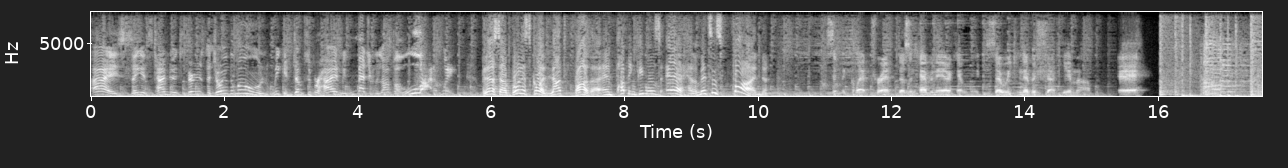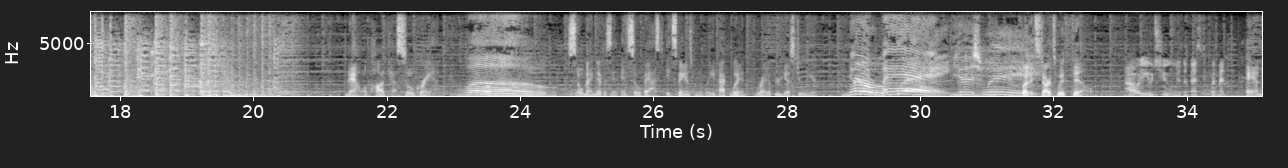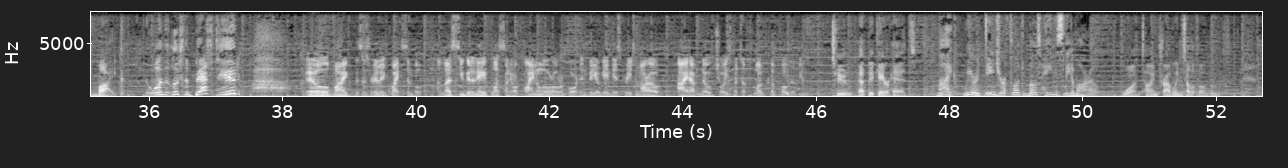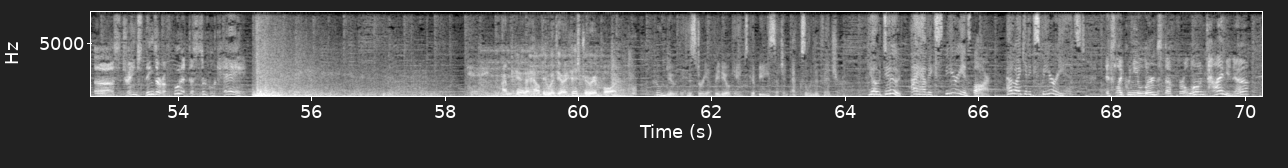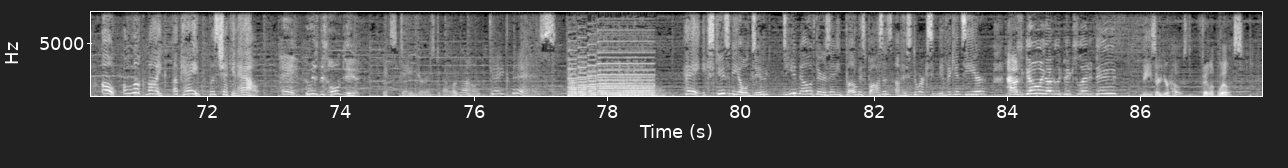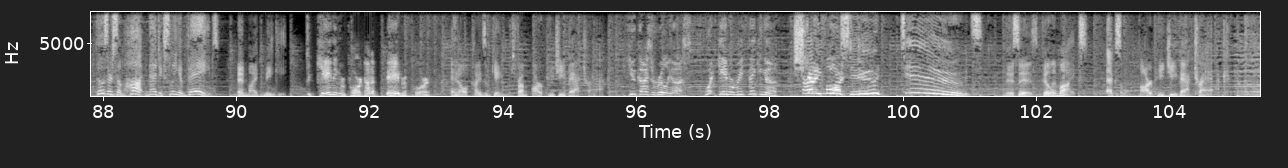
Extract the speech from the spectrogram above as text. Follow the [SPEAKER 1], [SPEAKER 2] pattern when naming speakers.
[SPEAKER 1] I say it's time to experience the joy of the moon. We can jump super high and we've magically lost a lot of weight.
[SPEAKER 2] Plus, our bullets go a lot farther, and popping people's air helmets is fun.
[SPEAKER 3] Except the Claptrap doesn't have an air helmet, so we can never shut him up. Eh.
[SPEAKER 4] Now, a podcast so grand,
[SPEAKER 2] Whoa!
[SPEAKER 4] So magnificent, and so vast, it spans from the way back when right up through yesteryear.
[SPEAKER 2] No way!
[SPEAKER 5] Yes way.
[SPEAKER 4] But it starts with Phil
[SPEAKER 6] How do you choose the best equipment?
[SPEAKER 4] and Mike.
[SPEAKER 5] the one that looks the best, dude.
[SPEAKER 6] Phil, Mike, this is really quite simple. Unless you get an A plus on your final oral report in video game history tomorrow, I have no choice but to flunk the both of you.
[SPEAKER 4] Two epic airheads.
[SPEAKER 7] Mike, we are in danger of flunking most heinously tomorrow.
[SPEAKER 4] One time traveling telephone booth.
[SPEAKER 5] Uh, strange things are afoot at the Circle K.
[SPEAKER 8] I'm here to help you with your history report.
[SPEAKER 4] Who knew the history of video games could be such an excellent adventure?
[SPEAKER 7] Yo, dude, I have experience bar. How do I get experienced?
[SPEAKER 5] It's like when you learn stuff for a long time, you know?
[SPEAKER 7] Oh, oh look, Mike, a cave. Let's check it out.
[SPEAKER 5] Hey, who is this old dude?
[SPEAKER 7] It's dangerous to go alone. Take this. Hey, excuse me, old dude. Do you know if there's any bogus bosses of historic significance here?
[SPEAKER 5] How's it going, ugly pixelated dude?
[SPEAKER 4] These are your hosts, Philip Willis
[SPEAKER 7] Those are some hot magic slinging babes.
[SPEAKER 4] and Mike Minky,
[SPEAKER 5] It's a gaming report, not a babe report.
[SPEAKER 4] and all kinds of games from RPG Backtrack.
[SPEAKER 5] If you guys are really us, what game are we thinking of?
[SPEAKER 7] Shining Force, dude! Dudes!
[SPEAKER 4] This is Phil and Mike's excellent RPG Backtrack.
